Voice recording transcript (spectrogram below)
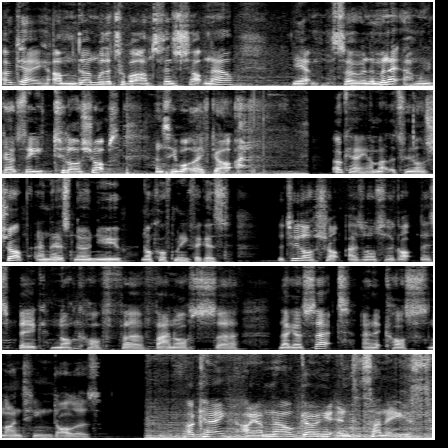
Okay, I'm done with the Arts Vintage Shop now. Yeah, so in a minute I'm going to go to the two large shops and see what they've got. Okay, I'm at the two large shop and there's no new knockoff minifigures. The two large shop has also got this big knockoff uh, Thanos uh, Lego set and it costs $19. Okay, I am now going into Sunny's.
